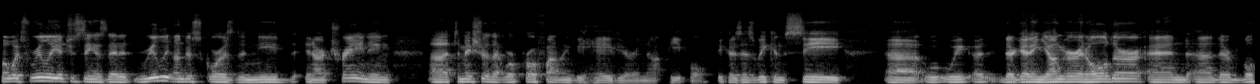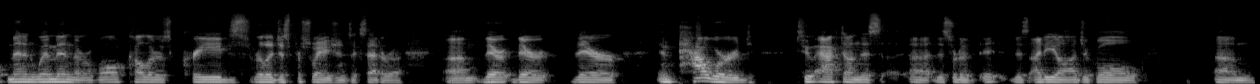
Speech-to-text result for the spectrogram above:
But what's really interesting is that it really underscores the need in our training uh, to make sure that we're profiling behavior and not people. Because as we can see, uh, we uh, they're getting younger and older, and uh, they're both men and women. They're of all colors, creeds, religious persuasions, etc. Um, they're they're they're empowered to act on this uh, this sort of this ideological um,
